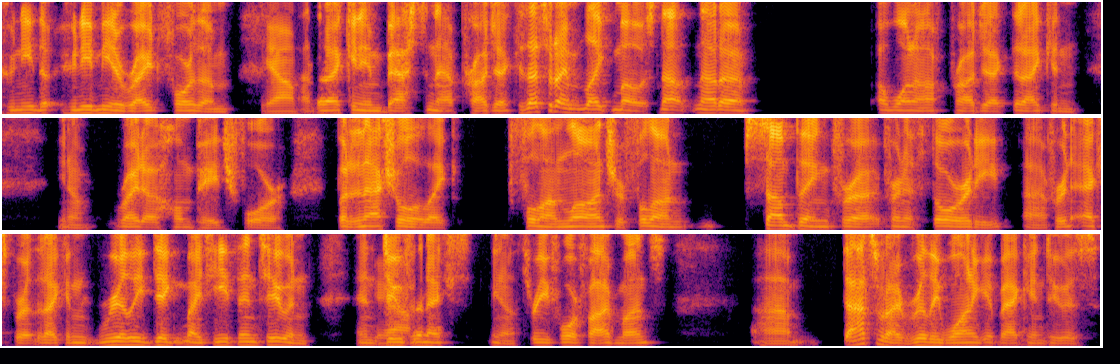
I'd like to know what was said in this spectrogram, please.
who need the, who need me to write for them. Yeah, uh, that I can invest in that project because that's what I'm like most. Not not a a one-off project that I can, you know, write a homepage for, but an actual like full-on launch or full-on something for a for an authority uh, for an expert that I can really dig my teeth into and and yeah. do for the next you know three, four, five months. Um, that's what I really want to get back into is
